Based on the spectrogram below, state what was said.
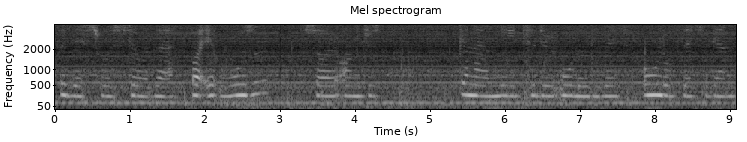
for this was still there, but it wasn't, so I'm just gonna need to do all of this, all of this again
